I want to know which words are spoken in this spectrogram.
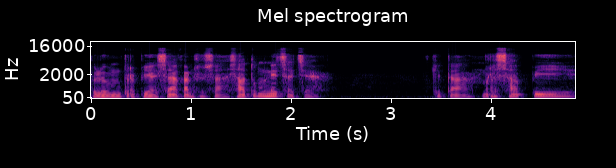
belum terbiasa akan susah. Satu menit saja kita meresapi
